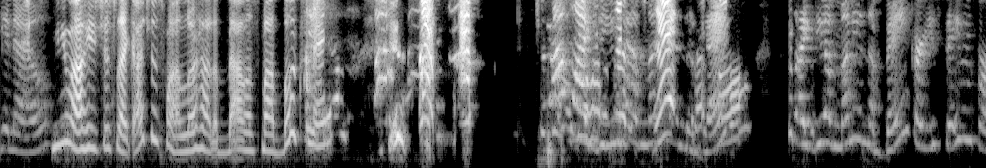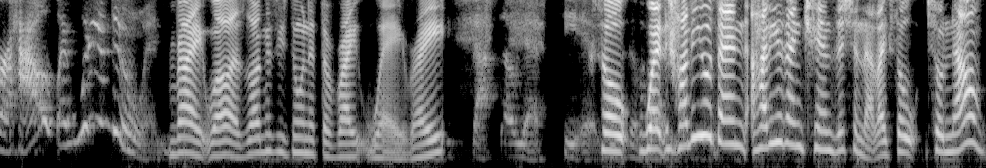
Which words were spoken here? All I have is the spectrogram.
You know? Meanwhile, he's just like, I just want to learn how to balance my books, man. Just I'm like, do you have money in the bank? like, do you have money in the bank? Are you saving for a house? Like, what are you doing? Right. Well, as long as he's doing it the right way, right? Exactly. Oh yes, he is. So what how do you then how do you then transition that? Like so so now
